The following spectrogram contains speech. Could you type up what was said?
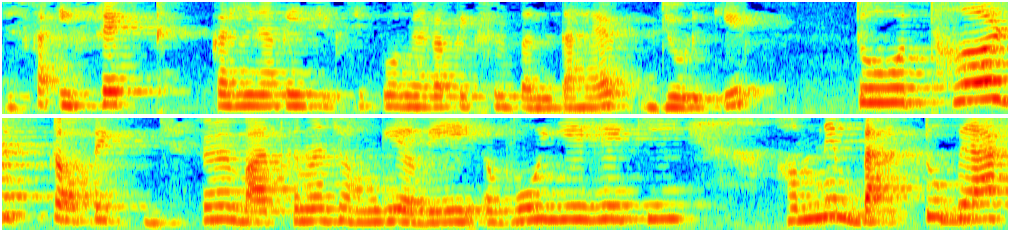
जिसका इफ़ेक्ट कहीं ना कहीं सिक्सटी फोर मेगापिक्सल बनता है जुड़ के। तो थर्ड टॉपिक जिस पर मैं बात करना चाहूँगी अभी, वो ये है कि हमने बैक टू बैक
